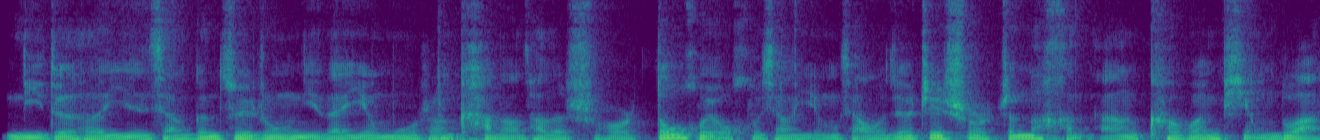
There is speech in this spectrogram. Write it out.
你对他的印象跟最终你在荧幕上看到他的时候，都会有互相影响。我觉得这事儿真的很难客观评断。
